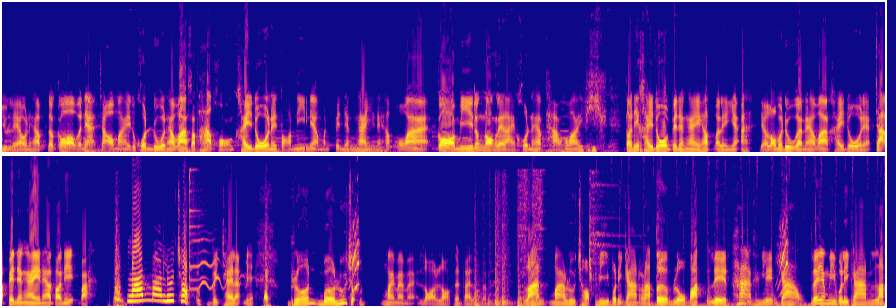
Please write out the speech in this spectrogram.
อยู่แล้วนะครับ แล้วก็วันเนี้ยจะเอามาให้ทุกคนดูนะครับว่าสภาพของไคโดในตอนนี้เนี่ยมันเป็นยังไงนะครับเพราะว่าก็มีน้องๆหลาย ๆ คนนะครับ ถามเข้ามาให้พี่ ตอนนี้ไคโดเป็นยังไงครับอะไรเงี้ยอะเดี๋ยวเรามาดูกันนะครับว่าไคโดเนี่ยจะเป็นยังไงนะครับตอนนี้ไปร้านมารุช็อปไม่ใช่ละไม่ใช่ร้านมารุช็อปไม่ไม่ไม่หลอหลอกเกินไปหลอกเกินไป ร้านมารุช็อปมีบริการรับเติมโลบัคเลท5ถึงเลท9และยังมีบริการรับ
